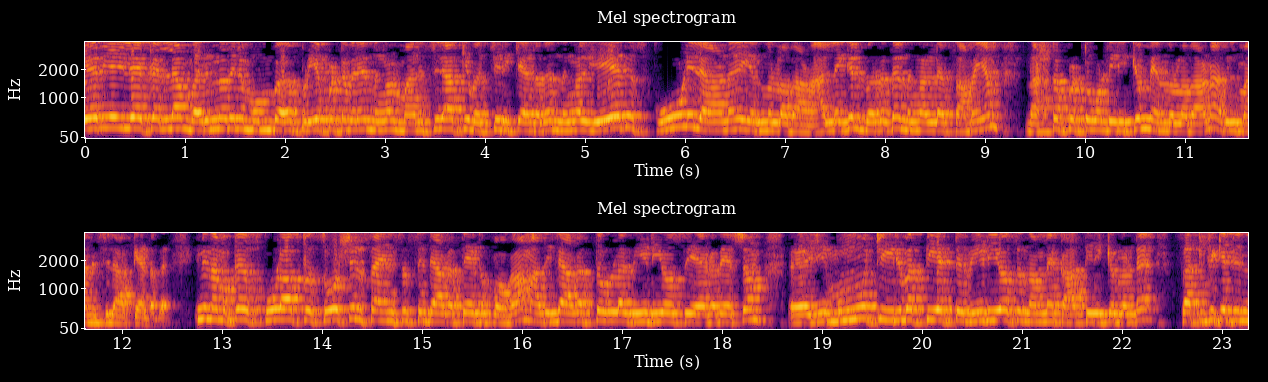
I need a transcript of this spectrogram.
ഏരിയയിലേക്കെല്ലാം വരുന്നതിന് മുമ്പ് പ്രിയപ്പെട്ടവരെ നിങ്ങൾ മനസ്സിലാക്കി വച്ചിരിക്കേണ്ടത് നിങ്ങൾ ഏത് സ്കൂളിലാണ് എന്നുള്ളതാണ്. അല്ലെങ്കിൽ വെറുതെ നിങ്ങളുടെ സമയം നഷ്ടപ്പെട്ടുകൊണ്ടിരിക്കും എന്നുള്ളതാണ് അതിൽ മനസ്സിലാക്കേണ്ടത്. ഇനി നമുക്ക് സ്കൂൾ ഓഫ് സോഷ്യൽ സയൻസസിന്റെ അകത്തേക്ക് പോകാം. അതിന്റെ അകത്തുള്ള വീഡിയോസ് ഏകദേശം ഈ മുന്നൂറ്റി ഇരുപത്തിയെട്ട് വീഡിയോസ് നമ്മെ കാത്തിരിക്കുന്നുണ്ട്. സർട്ടിഫിക്കറ്റ് ഇൻ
